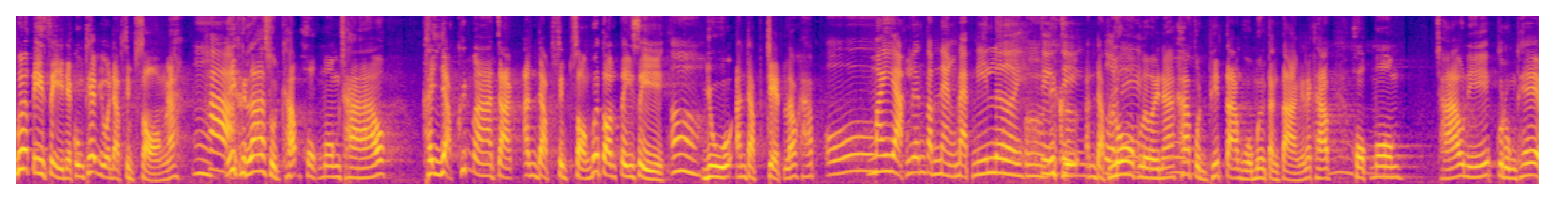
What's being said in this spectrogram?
เมื่อตีสี่เนี่ยกรุงเทพอยู่อันดับ 12นะค่ะนี่คือล่าสุดครับ6โมงเช้าขยับขึ้นมาจากอันดับ 12 เมื่อตอนตีสี่เอออยู่อันดับ 7 แล้วครับ โอ้ ไม่อยากเลื่อนตำแหน่งแบบนี้เลยเออจริงๆนี่คืออันดับตัวโลกเลยนะ ค่าฝุ่นพิษตามหัวเมืองต่างๆเนี่ยนะครับ6โมง เช้านี้กรุงเทพ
